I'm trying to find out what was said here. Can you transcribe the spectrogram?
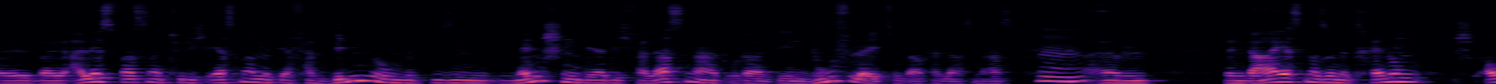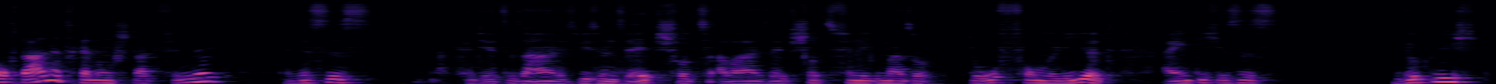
Weil, weil alles, was natürlich erstmal mit der Verbindung mit diesem Menschen, der dich verlassen hat oder den du vielleicht sogar verlassen hast, mhm. ähm, wenn da erstmal so eine Trennung, auch da eine Trennung stattfindet, dann ist es man könnte jetzt sagen, das ist wie so ein Selbstschutz, aber Selbstschutz finde ich immer so doof formuliert. Eigentlich ist es wirklich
